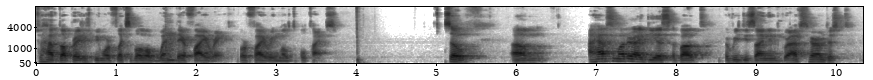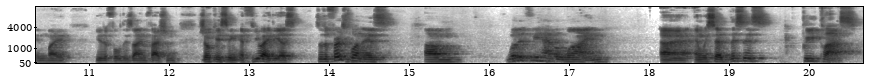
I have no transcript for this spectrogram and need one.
to have the operators be more flexible about when they're firing or firing multiple times. So um, I have some other ideas about redesigning the graphs. Here I'm just in my beautiful design fashion showcasing a few ideas. So the first one is, um, what if we have a line uh, and we said this is pre-class.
